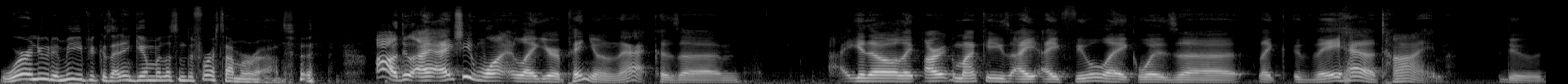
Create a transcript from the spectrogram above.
were new to me because I didn't give them a listen the first time around. oh, dude, I actually want like your opinion on that because, um, you know, like Arctic Monkeys, I I feel like was uh like they had a time, dude.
